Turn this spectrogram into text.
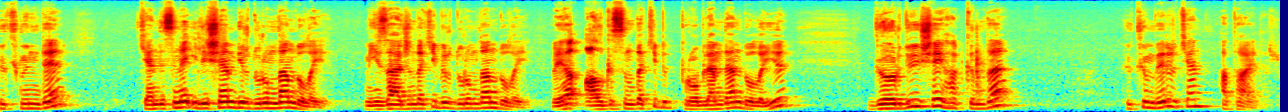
hükmünde kendisine ilişen bir durumdan dolayı, mizacındaki bir durumdan dolayı veya algısındaki bir problemden dolayı gördüğü şey hakkında hüküm verirken hata eder.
